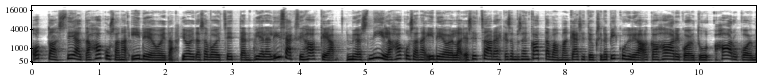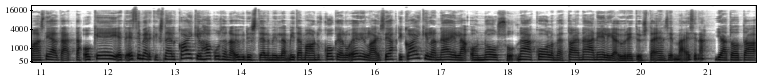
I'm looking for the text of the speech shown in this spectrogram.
ottaa sieltä hakusana-ideoita, joita sä voit sitten vielä lisäksi hakea myös niillä hakusana-ideoilla ja sitten saada ehkä semmoisen kattavamman käsityksen ja pikkuhiljaa alkaa haarukoimaan sieltä, että okei, että esimerkiksi näillä kaikilla hakusanayhdistelmillä, mitä mä oon nyt kokeillut erilaisia, niin kaikilla näillä on noussut nämä kolme tai nämä neljä yritystä ensimmäisenä. Ja tota,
